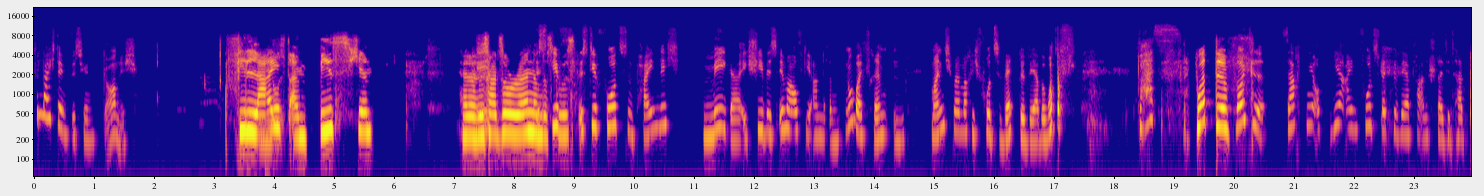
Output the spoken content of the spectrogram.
Vielleicht ein bisschen, gar nicht. Vielleicht ein bisschen. Ja, das Okay. ist halt so random, das Ist dir, Quiz. ist dir Furzen peinlich? Mega, ich schiebe es immer auf die anderen. Nur bei Fremden. Manchmal mache ich Furzwettbewerbe. What the f Was? What the f Leute, sagt mir, ob ihr einen Furzwettbewerb veranstaltet habt.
